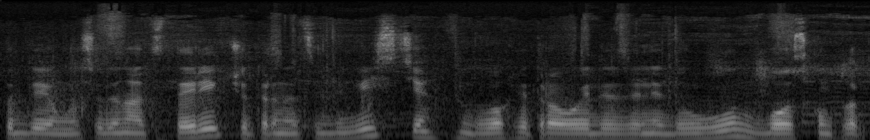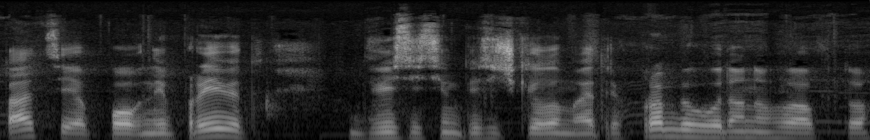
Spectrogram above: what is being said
Подивимось, 11 рік, 14200, 2-літровий дизельний двигун, бос комплектація, повний привід, 207 тисяч кілометрів пробігу даного авто,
